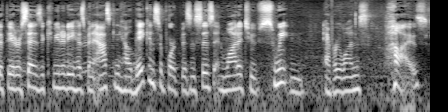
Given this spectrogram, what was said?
The theater says the community has been asking how they can support businesses and wanted to sweeten everyone's pies.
